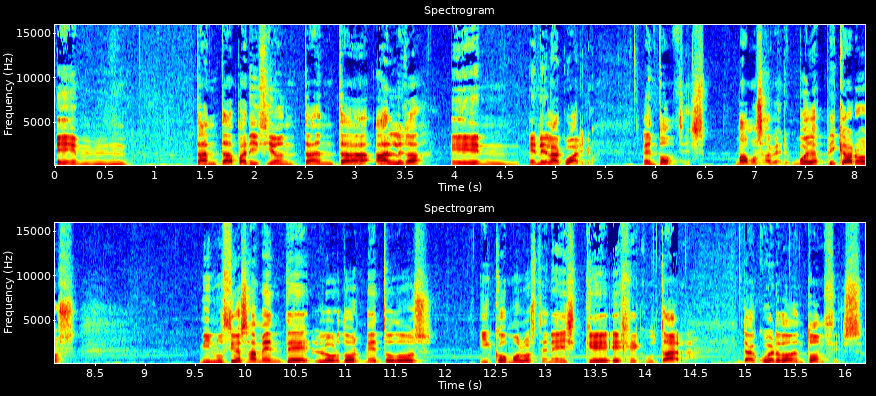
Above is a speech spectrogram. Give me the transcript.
em, tanta aparición, tanta alga en, en el acuario. Entonces, vamos a ver, voy a explicaros minuciosamente los dos métodos y cómo los tenéis que ejecutar. ¿De acuerdo? Entonces,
